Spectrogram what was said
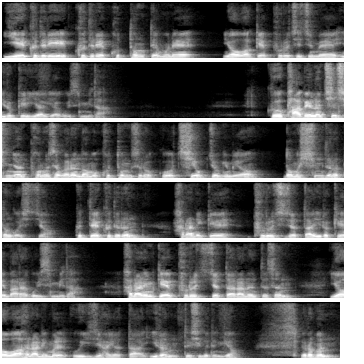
이에 그들이 그들의 고통 때문에 여호와께 부르짖음에 이렇게 이야기하고 있습니다. 그 바벨론 70년 포로 생활은 너무 고통스럽고 치욕적이며 너무 힘들었던 것이죠. 그때 그들은 하나님께 부르짖었다 이렇게 말하고 있습니다. 하나님께 부르짖었다라는 뜻은 여호와 하나님을 의지하였다 이런 뜻이거든요. 여러분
